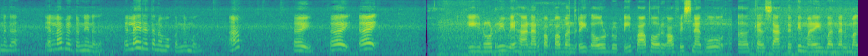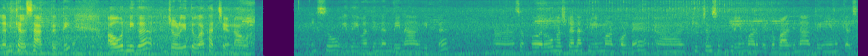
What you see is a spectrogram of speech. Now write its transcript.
ನಿನಗೆ? ಎಲ್ಲ ಬೇಕು ನಿನಗೆ? ಎಲ್ಲ ಇರತ್ತನ ಬೇಕು ನಿಮಗೆ? ಹಾಂ ಏಯ್ ಏಯ್ ಏಯ್. ಈಗ ನೋಡ್ರಿ ವಿಹಾನರ್ ಪಪ್ಪ ಬಂದ್ರಿ ಈಗ ಅವ್ರ ಡ್ಯೂಟಿ. ಪಾಪ ಅವ್ರಿಗೆ ಆಫೀಸ್ನಾಗೂ ಕೆಲಸ ಆಗ್ತೈತಿ. ಮನೆಗೆ ಬಂದ್ಮೇಲೆ ಮಗನ ಕೆಲಸ ಆಗ್ತೈತಿ. ಅವ್ರನ್ನೀಗ ಜೋಳಿಗೆ ತಗೋಕೆ ಹಚ್ಚೇವೆ ನಾವು. ಸೊ, ಇದು ಇವತ್ತಿನ ದಿನ ಆಗಿತ್ತು. ಸ್ವಲ್ಪ ರೂಮ್ ಅಷ್ಟೇ ನಾ ಕ್ಲೀನ್ ಮಾಡಿಕೊಂಡೆ. ಕಿಚನ್ ಸ್ವಲ್ಪ ಕ್ಲೀನ್ ಮಾಡಬೇಕು. ಭಾಳ ದಿನ ಆತು, ಏನು ಕೆಲಸ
